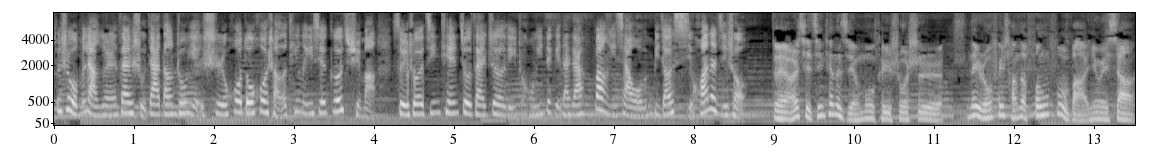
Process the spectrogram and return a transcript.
就是我们两个人在暑假当中也是或多或少的听了一些歌曲嘛，所以说今天就在这里统一的给大家放一下我们比较喜欢的几首。对，而且今天的节目可以说是内容非常的丰富吧，因为像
